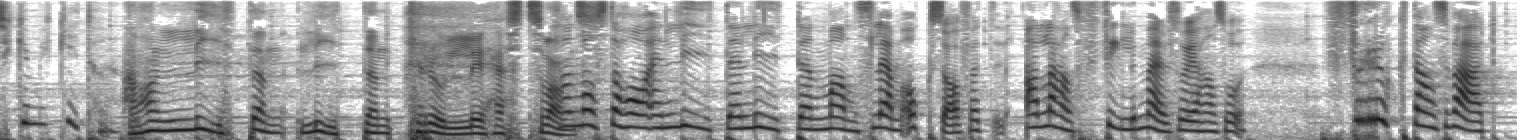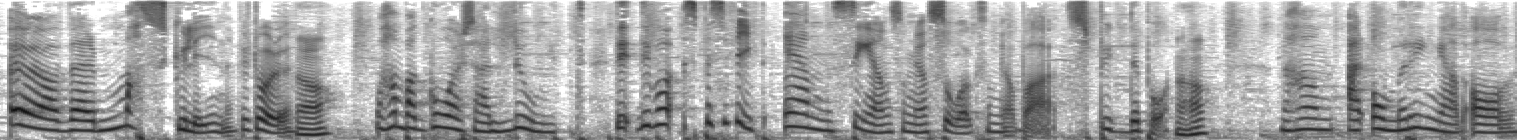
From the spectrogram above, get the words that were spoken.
Tycker mycket är tönt. Han har en liten, liten krullig hästsvans. Han måste ha en liten, liten manslem också. För att alla hans filmer så är han så fruktansvärt övermaskulin. Förstår du? Ja. Och han bara går så här lugnt. Det, det var specifikt en scen som jag såg som jag bara spydde på. Jaha. När han är omringad av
